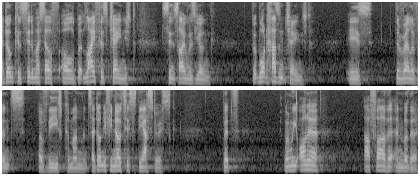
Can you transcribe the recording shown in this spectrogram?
I don't consider myself old, but life has changed since I was young. But what hasn't changed is the relevance of these commandments. I don't know if you noticed the asterisk, but when we honor our father and mother,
